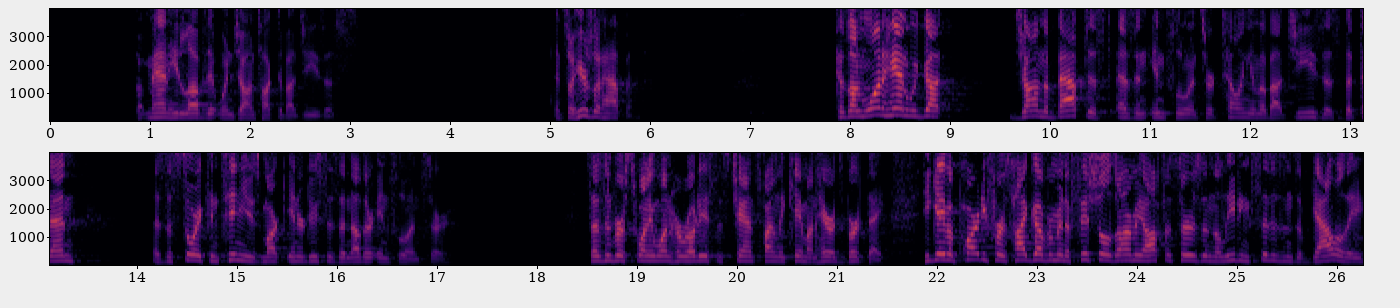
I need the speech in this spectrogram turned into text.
but man, he loved it when John talked about Jesus. And so here's what happened. Because on one hand, we've got John the Baptist as an influencer telling him about Jesus, but then as the story continues, Mark introduces another influencer. It says in verse 21 Herodias' chance finally came on Herod's birthday. He gave a party for his high government officials, army officers, and the leading citizens of Galilee.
